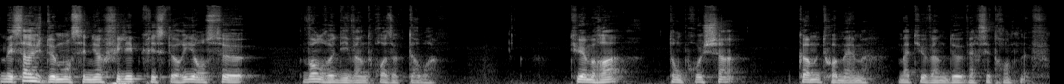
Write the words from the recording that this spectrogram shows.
Message de Monseigneur Philippe Christori en ce vendredi 23 octobre. Tu aimeras ton prochain comme toi-même. Matthieu 22, verset 39.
